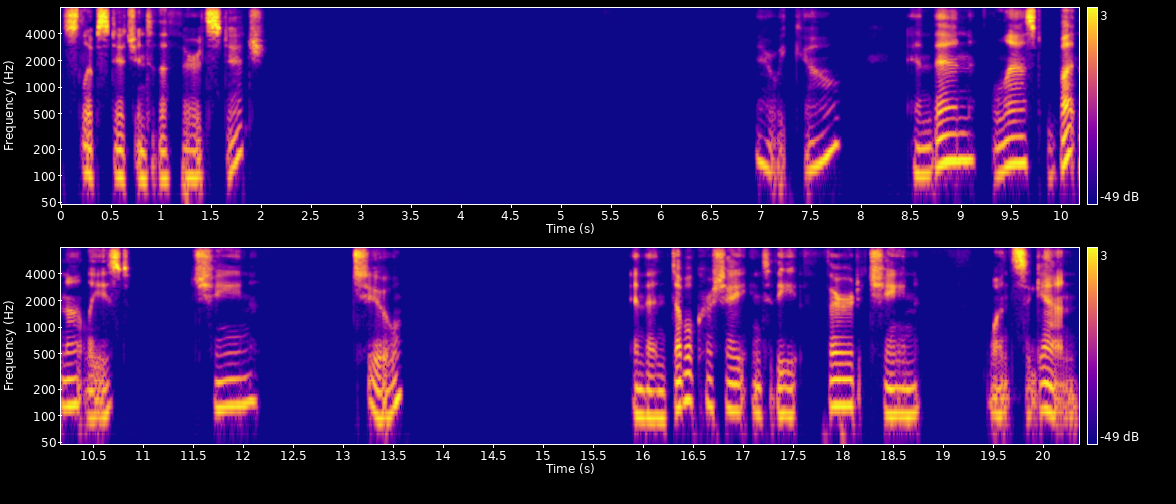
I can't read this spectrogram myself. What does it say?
slip stitch into the third stitch, There we go. And then last but not least, chain two, and then double crochet into the third chain once again.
